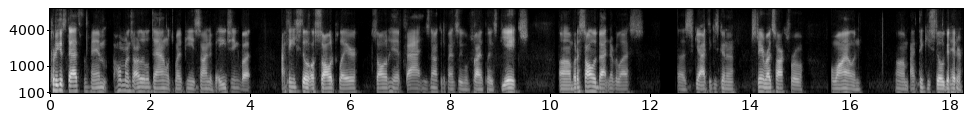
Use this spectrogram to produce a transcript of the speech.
pretty good stats from him. Home runs are a little down, which might be a sign of aging, but I think he's still a solid player, solid hit bat. He's not good defensively. Try to play DH, um, but a solid bat nevertheless. Uh, yeah, I think he's gonna stay at Red Sox for a, a while, and um, I think he's still a good hitter.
